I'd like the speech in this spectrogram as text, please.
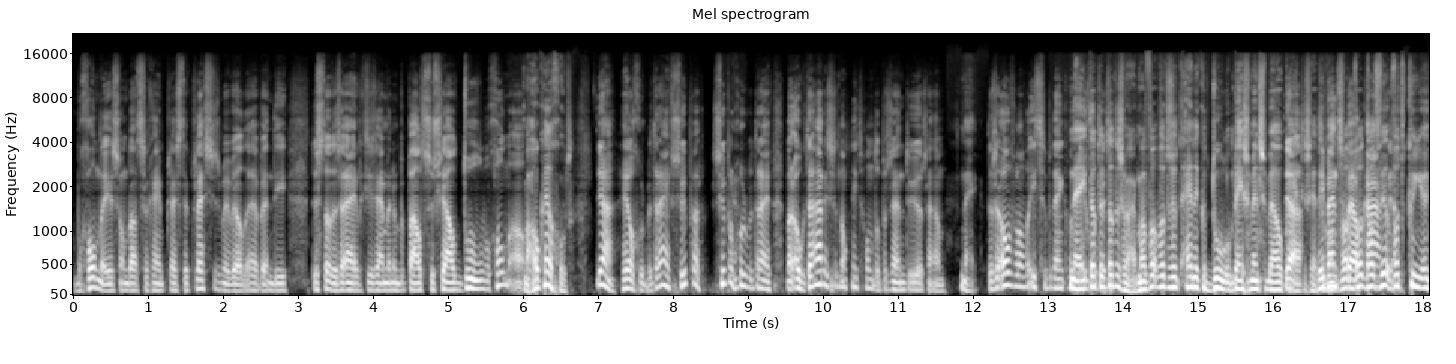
begonnen is omdat ze geen plastic flesjes meer wilden hebben. En die, dus dat is eigenlijk, die zijn met een bepaald sociaal doel begonnen al. Maar ook heel goed. Ja, heel goed bedrijf. Super. Super goed bedrijf. Maar ook daar is het nog niet 100% duurzaam. Nee. Er is overal wel iets te bedenken. nee, dat is. dat is waar. Maar wat, wat, is uiteindelijk het doel om deze mensen bij elkaar te zetten? Die mensen wat, bij elkaar, wat, wat, wat, kun je,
